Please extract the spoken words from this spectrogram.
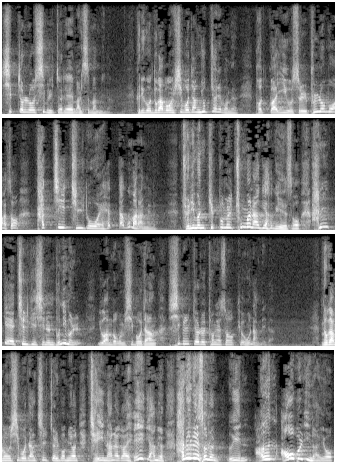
10절로 11절에 말씀합니다. 그리고 누가복음 15장 6절에 보면 벗과 이웃을 불러 모아서 같이 즐거워했다고 말합니다. 주님은 기쁨을 충만하게 하기 위해서 함께 즐기시는 분임을 요한복음 15장 11절을 통해서 교훈합니다. 누가복음 15장 7절 보면 죄인 하나가 회개하면 하늘에서는 의인 99을 인하여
